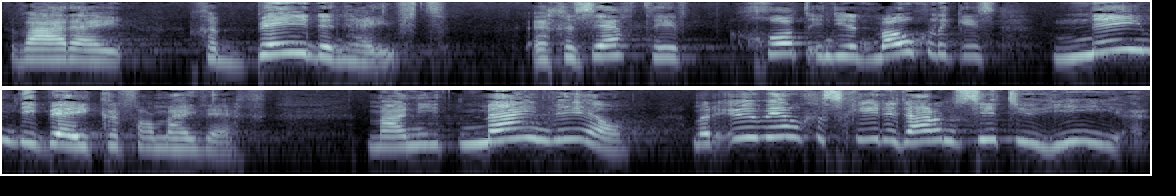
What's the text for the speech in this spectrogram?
Waar hij gebeden heeft en gezegd heeft, God, indien het mogelijk is, neem die beker van mij weg. Maar niet mijn wil, maar uw wil geschieden. Daarom zit u hier.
